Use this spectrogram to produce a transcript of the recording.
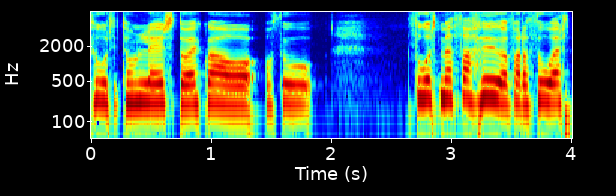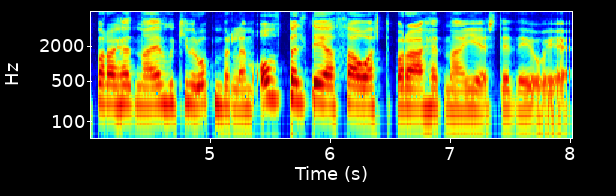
þú ert í tónlist og eitthvað og, og þú, þú ert með það huga fara, þú ert bara, hérna, ef þú kemur opinberlega um ofbeldi að þá ert bara, hérna, ég stiði og ég,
